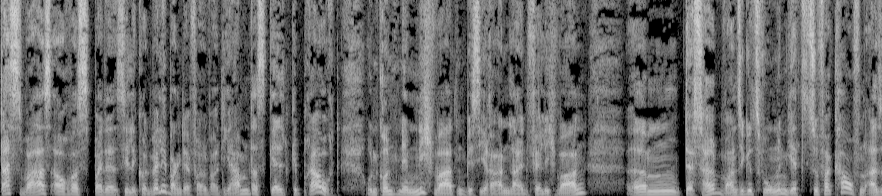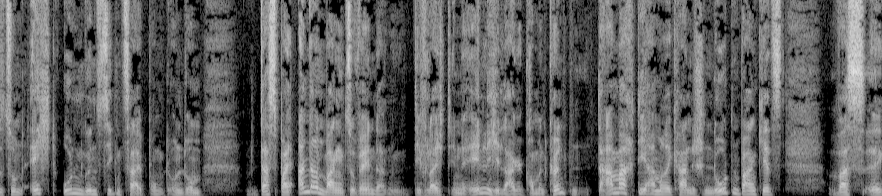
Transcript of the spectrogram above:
das war es auch, was bei der Silicon Valley Bank der Fall war. Die haben das Geld gebraucht und konnten eben nicht warten, bis ihre Anleihen fällig waren ähm, deshalb waren sie gezwungen, jetzt zu verkaufen, also zum echt ungünstigen Zeitpunkt. Und um das bei anderen Banken zu verhindern, die vielleicht in eine ähnliche Lage kommen könnten, da macht die amerikanische Notenbank jetzt was äh,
